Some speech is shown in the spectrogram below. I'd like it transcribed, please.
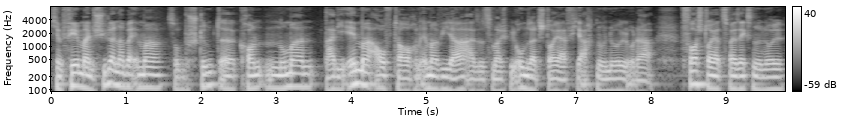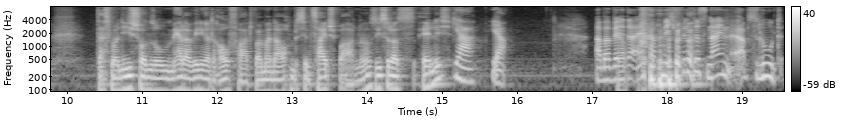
Ich empfehle meinen Schülern aber immer so bestimmte Kontennummern, da die immer auftauchen, immer wieder, also zum Beispiel Umsatzsteuer 4800 oder Vorsteuer 2600, dass man die schon so mehr oder weniger drauf hat, weil man da auch ein bisschen Zeit spart. Ne? Siehst du das ähnlich? Ja, ja. Aber wer ja. da einfach nicht fit ist, nein, absolut.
